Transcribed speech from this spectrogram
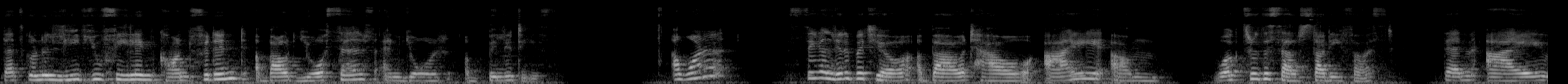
That's going to leave you feeling confident about yourself and your abilities. I want to say a little bit here about how I um, worked through the self study first. Then I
